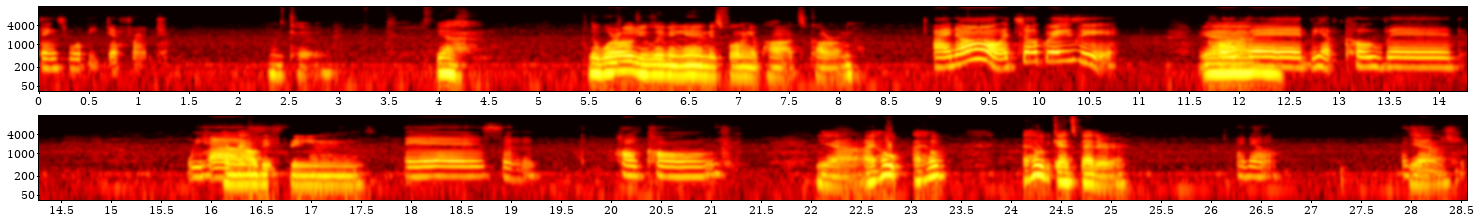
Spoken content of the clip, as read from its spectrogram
things will be different. Okay. Yeah. The world you're living in is falling apart, Karem. I know, it's so crazy. Yeah. COVID, we have COVID, we have And now these things. this and Hong Kong. Yeah. I hope. I hope. I hope it gets better. I know. I Yeah. think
